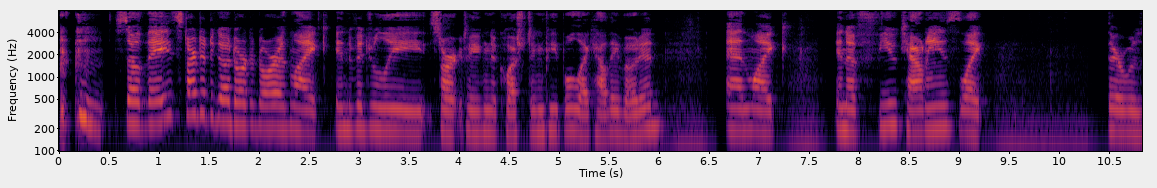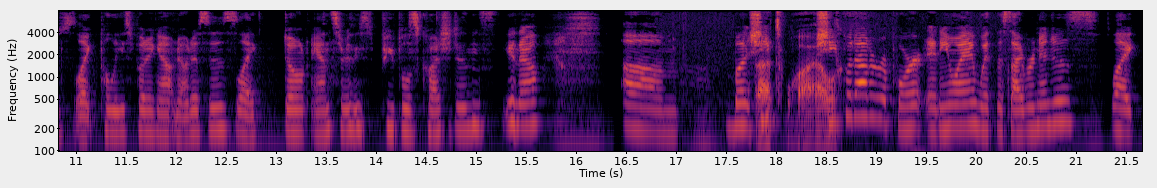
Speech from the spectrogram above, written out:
so they started to go door to door and like individually starting to question people like how they voted. And like in a few counties, like there was like police putting out notices like don't answer these people's questions, you know? Um but she That's wild. she put out a report anyway with the cyber ninjas. Like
